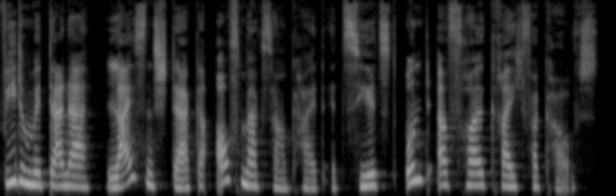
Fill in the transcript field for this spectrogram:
wie du mit deiner Leistungsstärke Aufmerksamkeit erzielst und erfolgreich verkaufst.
